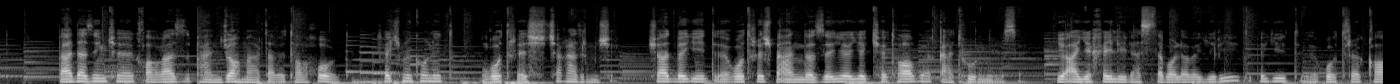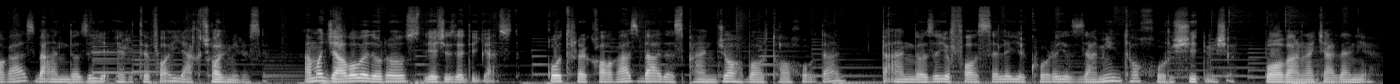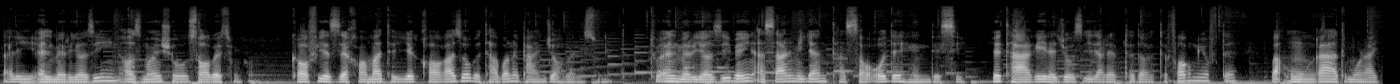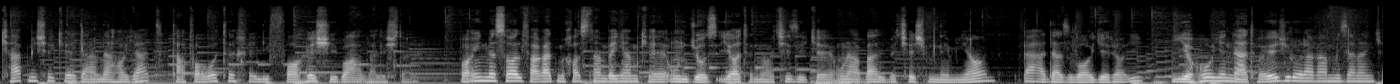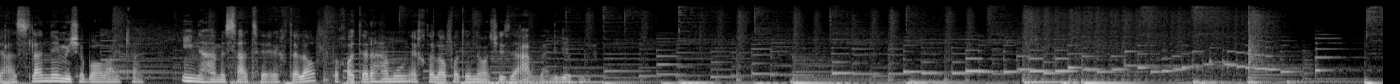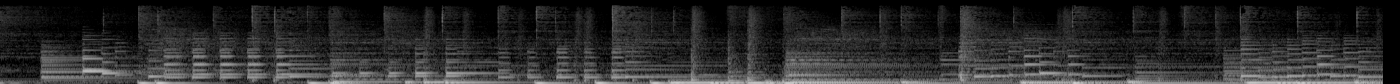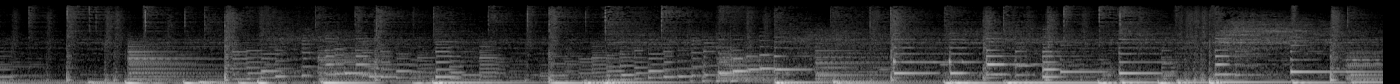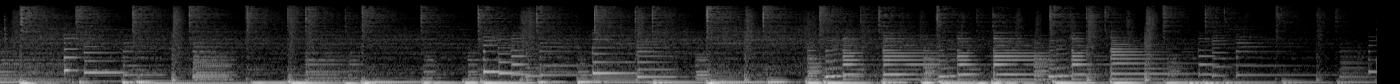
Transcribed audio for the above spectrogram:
بعد از اینکه کاغذ 50 مرتبه تا خورد، فکر می‌کنید قطرش چقدر میشه؟ شاید بگید قطرش به اندازه یک کتاب قطور می‌رسه. یا اگه خیلی دسته بالا بگیرید بگید قطر کاغذ به اندازه ارتفاع یخچال می‌رسه اما جواب درست یه چیز دیگه است. قطر کاغذ بعد از پنجاه بار تا خوردن به اندازه فاصله کره زمین تا خورشید میشه. باور نکردنیه ولی علم ریاضی این آزمایش رو ثابت می‌کنه. کافی زخامت یک کاغذ رو به توان پنجاه برسونید. تو علم ریاضی به این اثر میگن تصاعد هندسی. یه تغییر جزئی در ابتدا اتفاق میفته و اونقدر مرکب میشه که در نهایت تفاوت خیلی فاحشی با اولش داره. با این مثال فقط می‌خواستم بگم که اون جزئیات ناچیزی که اون اول به چشم نمیان بعد از واگرایی یهو یه نتایجی رو رقم می‌زنن که اصلا نمیشه باور کرد. این همه سطح اختلاف به خاطر همون اختلافات ناچیز اولیه بوده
